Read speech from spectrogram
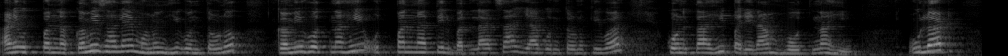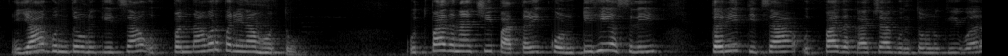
आणि उत्पन्न कमी झाले म्हणून ही गुंतवणूक कमी होत नाही. उत्पन्नातील बदलाचा या गुंतवणुकीवर कोणताही परिणाम होत नाही. उलट या गुंतवणुकीचा उत्पन्नावर परिणाम होतो. उत्पादनाची पातळी कोणतीही असली तरी तिचा उत्पादकाच्या गुंतवणुकीवर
